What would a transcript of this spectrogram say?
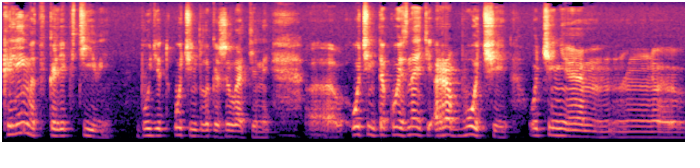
климат в коллективе – будет очень благожелательный, э, очень такой, знаете, рабочий, очень эм, э,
